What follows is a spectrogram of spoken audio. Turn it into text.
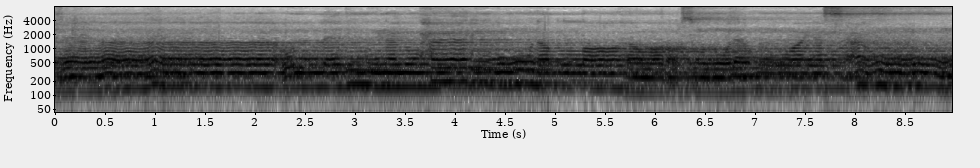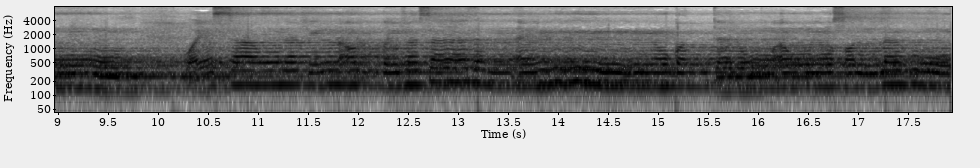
جزاء الذين يحاربون الله ورسوله ويسعون ويسعون في الأرض فسادا أن يقتلوا أو يصلبوا.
